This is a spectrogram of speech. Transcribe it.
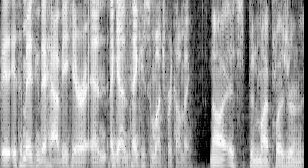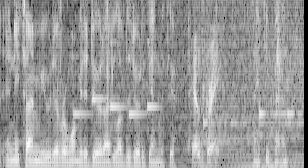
It's amazing to have you here. And again, thank you so much for coming. No, it's been my pleasure. Anytime you would ever want me to do it, I'd love to do it again with you. Sounds great. Thank you, Ben.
